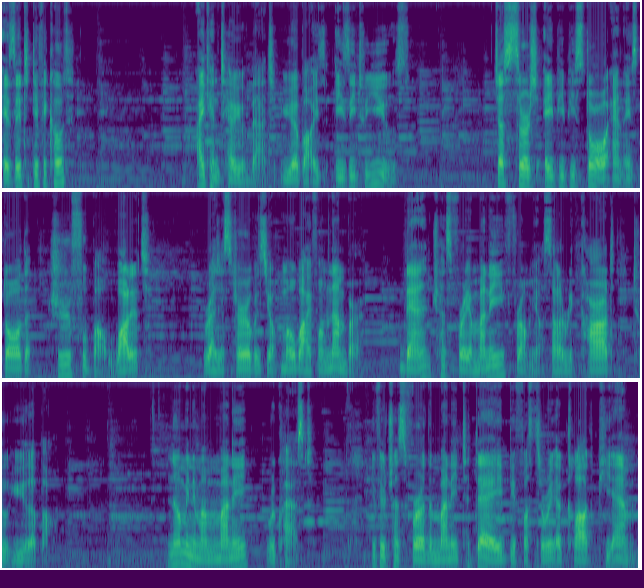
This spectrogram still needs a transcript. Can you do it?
is it difficult? I can tell you that Yuebao is easy to use. Just search App Store and install the Zhifubao wallet. Register with your mobile phone number. Then transfer your money from your salary card to Yuebao. No minimum money request. If you transfer the money today before 3 o'clock p.m.,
